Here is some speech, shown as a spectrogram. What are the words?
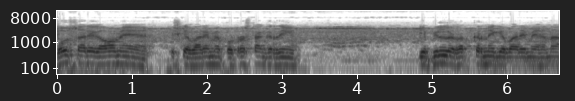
बहुत सारे गाँव में इसके बारे में प्रोटेस्टां कर रही हैं। ये बिल रद्द करने के बारे में है ना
